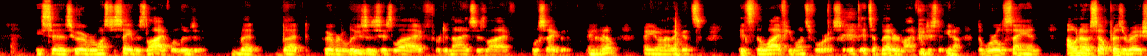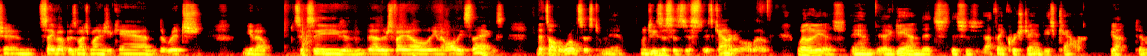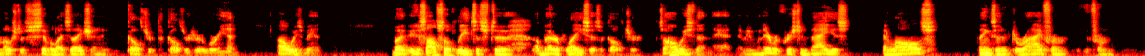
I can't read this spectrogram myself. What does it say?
he says, whoever wants to save his life will lose it, but but whoever loses his life or denies his life will save it. There you go. And, you know, and I think it's it's the life he wants for us. It, it's a better life. We just, you know, the world's saying, oh no, self preservation, save up as much money as you can. The rich, you know, succeed and the others fail. You know, all these things. That's all the world system. Yeah. And Jesus is just it's counter to all that. Well, it is, and again, that's this is I think Christianity's counter, Yeah. to most of civilization and culture, the cultures that we're in, always been. But it also leads us to a better place as a culture. It's always done that. I mean, whenever Christian values and laws, things that are derived from from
